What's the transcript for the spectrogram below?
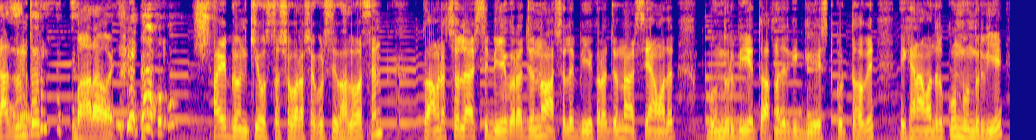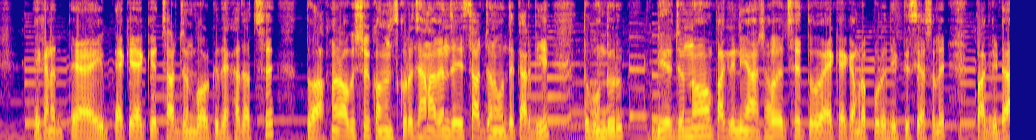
রাজন তোর? ভাড়া হয়। হাই ব্রন কি অবস্থা সবার? আশা করছি ভালো আছেন। তো আমরা চলে আসছি বিয়ে করার জন্য। আসলে বিয়ে করার জন্য আসছি আমাদের বন্ধুর বিয়ে তো আপনাদেরকে গেস্ট করতে হবে। এখানে আমাদের কোন বন্ধুর বিয়ে? এখানে একে একে চারজন বরকে দেখা যাচ্ছে। তো আপনারা অবশ্যই কমেন্টস করে জানাবেন যে এই চারজনের মধ্যে কার বিয়ে। তো বন্ধুর বিয়ের জন্য পাগড়ি নিয়ে আসা হয়েছে, তো একে একে আমরা পরে দেখতেছি আসলে পাগড়িটা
